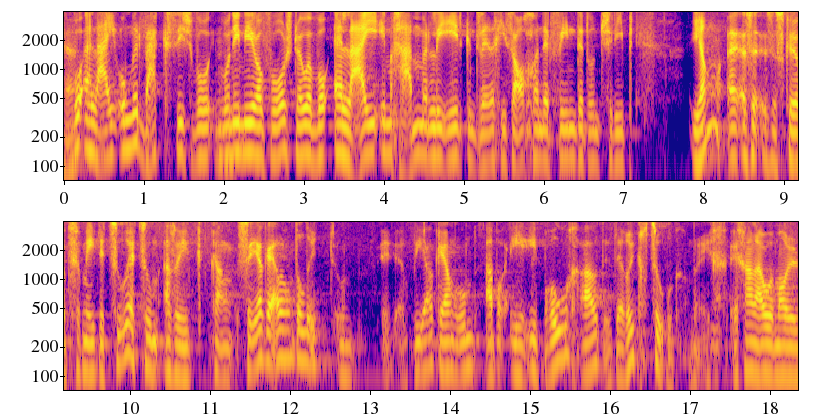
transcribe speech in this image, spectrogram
ja. Wo allein unterwegs ist, wo, mhm. wo ich mir auch vorstelle, wo allein im Kämmerli irgendwelche Sachen erfindet und schreibt. Ja, also, es gehört für mich dazu. Zum, also ich gehe sehr gerne unter Leute und ich bin ja gerne rum, aber ich, ich brauche auch den Rückzug. Ich, ich habe auch mal,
